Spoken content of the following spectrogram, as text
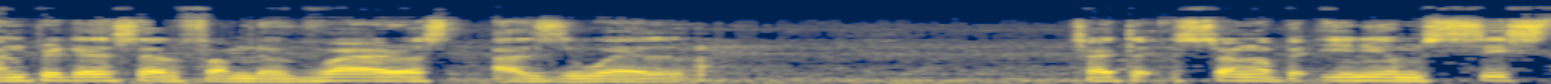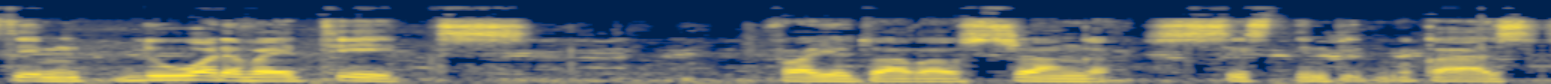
and protect yourself from the virus as well. Try to strong up the immune system. Do whatever it takes for you to have a stronger system, people, because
